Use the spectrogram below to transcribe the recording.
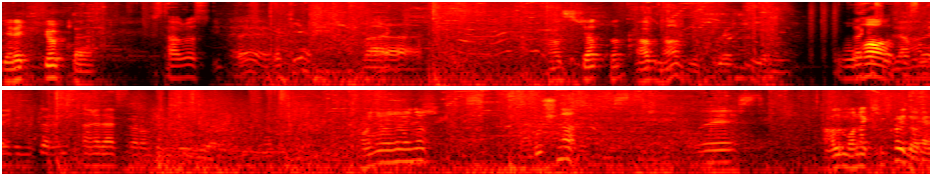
Gerek yok da. Star Wars iptal. Bakayım. Bak. Nasıl sıcak lan? Abi ne yapıyorsun? ya? Oha. Lambda Çocukların 3 tane ders var onda bir uyuyor. Oyna oyna oyna. Vur şuna. Ve Oğlum ona kim koydu oraya?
